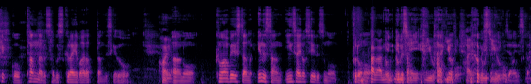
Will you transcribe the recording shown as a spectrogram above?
結構単なるサブスクライバーだったんですけど、はい。あの、クマベイスターの N さん、インサイドセールスのプロの N, さん、UFO はい UFO。はい。UFO じゃないですか。い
